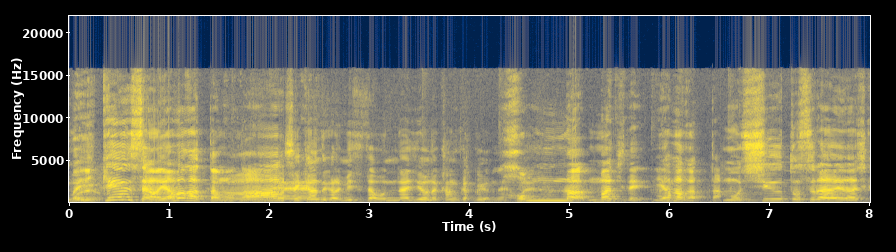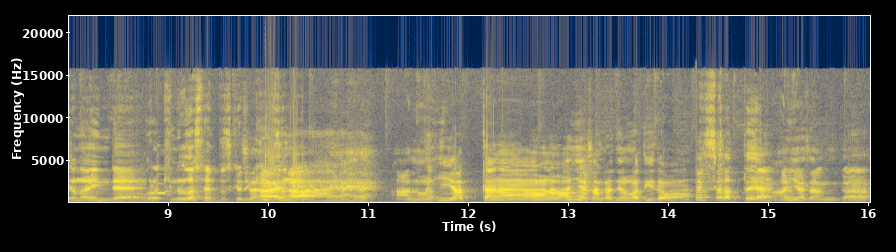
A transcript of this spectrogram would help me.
まあ池内さんはやばかったもんな。セカンドから見てた同じような感覚よね。ほんまマジでやばかった。もうシュートスライダーしかないんで。ほら衣笠さんにぶつけて金さんが。あの日やったな。アニヤさんから電話かかってきたわ。ぶつかったやんアニヤさんが、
